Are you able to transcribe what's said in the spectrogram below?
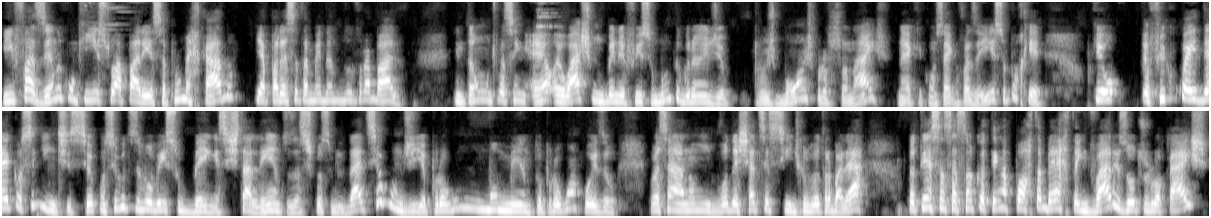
E fazendo com que isso apareça para o mercado e apareça também dentro do trabalho. Então, tipo assim, é, eu acho um benefício muito grande para os bons profissionais, né, que conseguem fazer isso. Por quê? Porque eu, eu fico com a ideia que é o seguinte: se eu consigo desenvolver isso bem, esses talentos, essas possibilidades, se algum dia, por algum momento, por alguma coisa, eu vou assim, ah, não vou deixar de ser síndico, não vou trabalhar, eu tenho a sensação que eu tenho a porta aberta em vários outros locais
